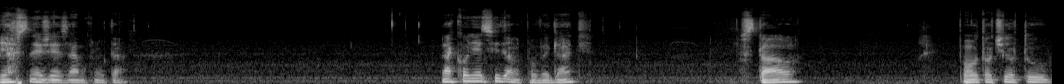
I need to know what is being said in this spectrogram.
Jasné, že je zamknutá. Nakoniec si dal povedať, vstal, pootočil tú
